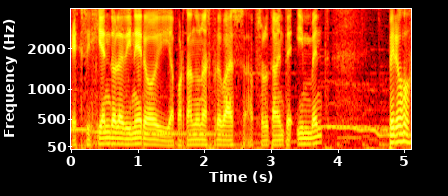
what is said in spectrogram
exigiéndole dinero y aportando unas pruebas absolutamente invent, pero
